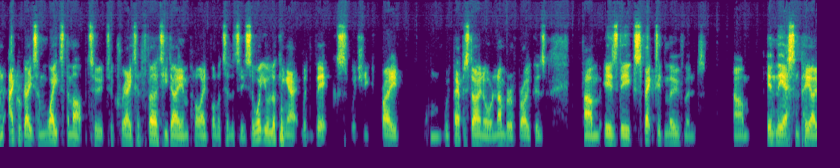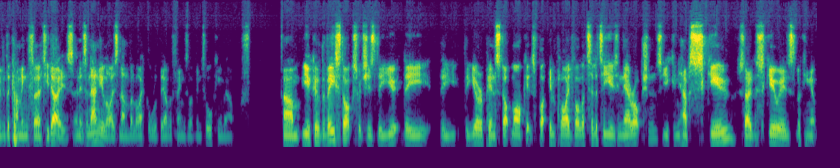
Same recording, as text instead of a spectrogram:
and aggregates and weights them up to to create a 30 day implied volatility. So what you're looking at with VIX, which you trade with Pepperstone or a number of brokers, um, is the expected movement um, in the S&P over the coming 30 days, and it's an annualized number, like all of the other things I've been talking about. Um, you could the VSTOXX, which is the the the the European stock market's implied volatility using their options. You can have skew. So the skew is looking at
